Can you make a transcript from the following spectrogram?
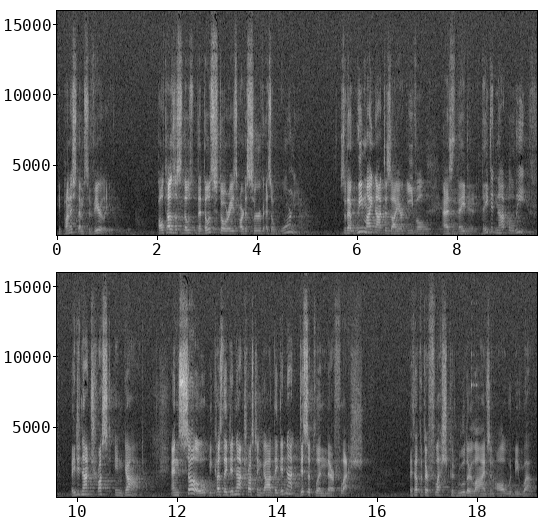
He punished them severely. Paul tells us those, that those stories are to serve as a warning so that we might not desire evil as they did. They did not believe, they did not trust in God. And so, because they did not trust in God, they did not discipline their flesh. They thought that their flesh could rule their lives and all would be well.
